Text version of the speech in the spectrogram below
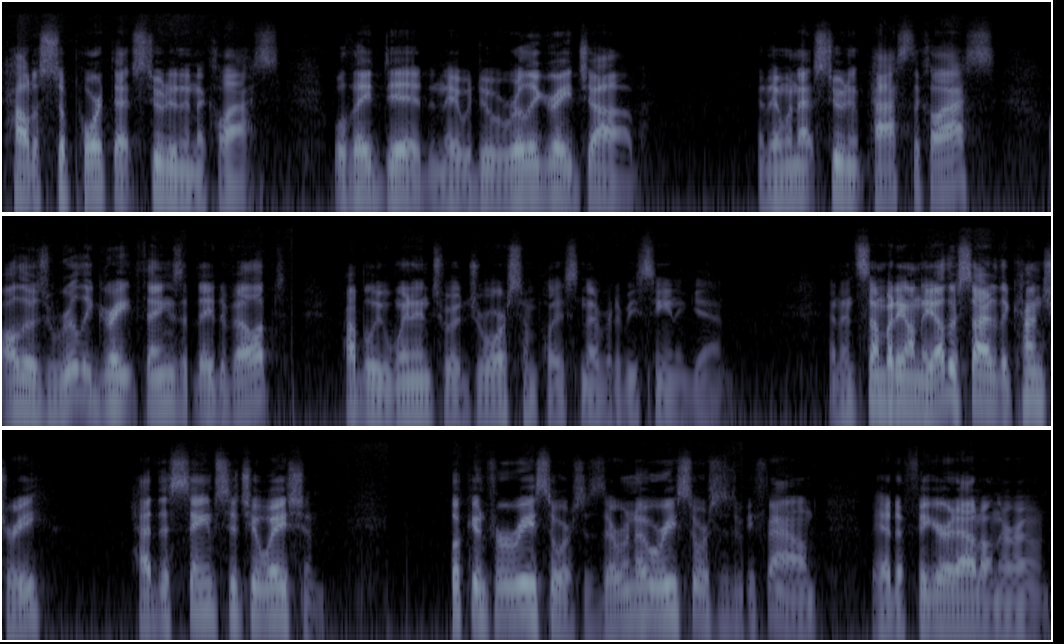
how to support that student in a class? Well, they did, and they would do a really great job. And then when that student passed the class, all those really great things that they developed probably went into a drawer someplace never to be seen again. And then somebody on the other side of the country had the same situation, looking for resources. There were no resources to be found, they had to figure it out on their own.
